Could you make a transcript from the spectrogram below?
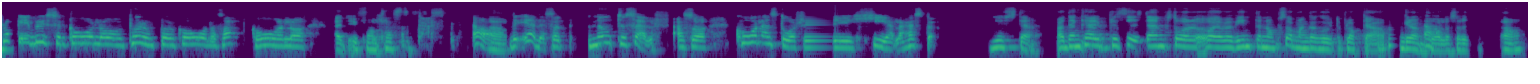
plocka i brysselkål och purpurkål och svartkål. Och... Ja, det är fantastiskt. fantastiskt. Ja, ja, det är det. Så att, note to self, alltså kålen står sig ju hela hösten. Just det. Ja, den, kan ju, precis, den står över vintern också. Man kan gå ut och plocka grönkål ja. och så vidare. Ja.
